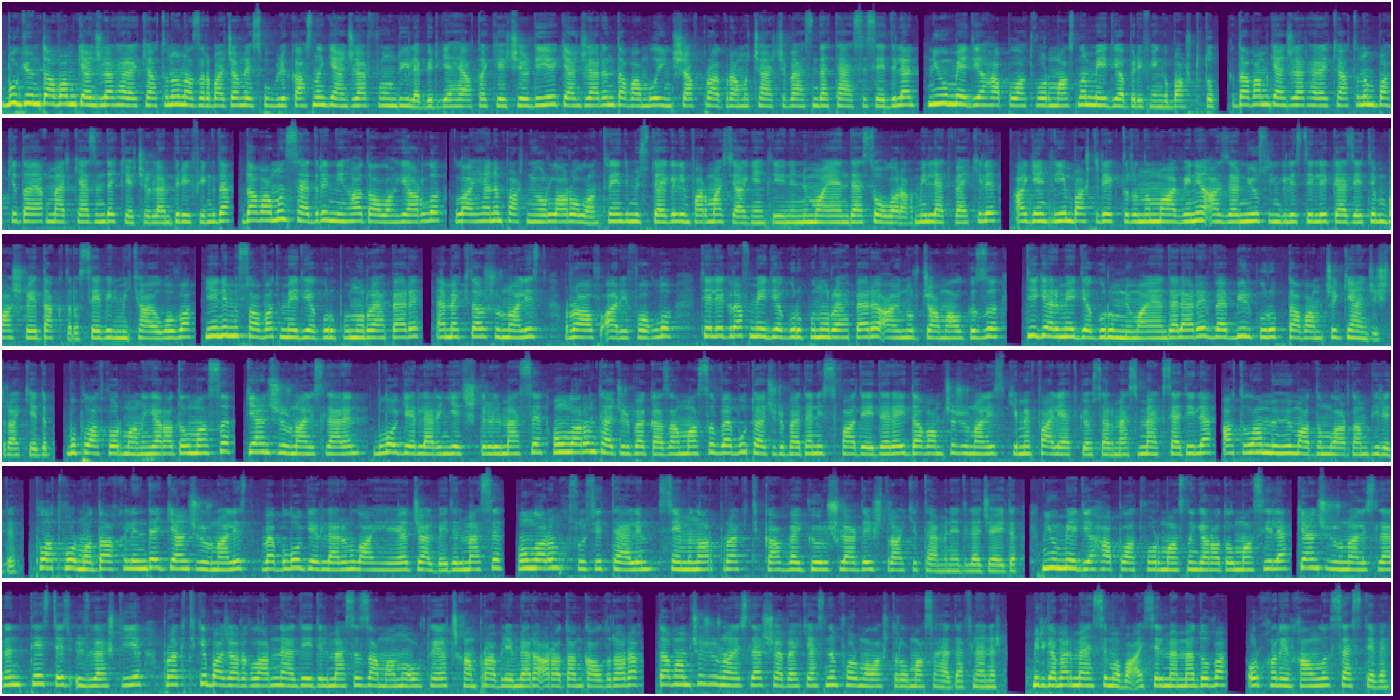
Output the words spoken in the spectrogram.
Bu gün Davam Gənclər Hərəkatının Azərbaycan Respublikasının Gənclər Fondu ilə birgə həyata keçirdiyi Gənclərin Davamlı İnkişaf Proqramı çərçivəsində təsis edilən New Media Hub platformasının media brifinqi baş tutub. Davam Gənclər Hərəkatının Bakı Dayaq Mərkəzində keçirilən brifinqdə Davamın sədri Nihad Allahyarlı, layihənin partnyorları olan Trend Müstəqil İnformasiya Agentliyinin nümayəndəsi olaraq millət vəkili, agentliyin baş direktorunun müavini Azərnews ingilis dilli qəzetin baş redaktoru Sevil Mikailova, Yeni Müsavat Media qrupunun rəhbəri, əməkdar jurnalist Rauf Arifoğlu, Teleqraf Media qrupunun rəhbəri Aynur Camal qızı, digər media qurum nümayəndələri və bir qrup davamçı gənc iştirak edib. Bu platformanın yaradılması gənc jurnalistlərin, blogerlərin yetişdirilməsi, onların təcrübə qazanması və bu təcrübədən istifadə edərək davamçı jurnalist kimi fəaliyyət göstərməsi məqsədi ilə atılan mühüm addımlardan biridir. Platforma daxilində gənc jurnalist və blogerlərin layihəyə cəlb edilməsi, onların xüsusi təlim, seminar, praktika və görüşlərdə iştirakı təmin ediləcəkdir. New Media Hub platformasının yaradılması ilə gənc jurnalistlərin tez-tez üzləşdiyi praktiki bacarıqların əldə edilməsi zamanı ortaya çıxan problemləri aradan qaldıraraq davamçı jurnalistlər şəbəkəsinin formalaşdırılması hədəflənir. Mirqəmər Mənsimova, Aysel Məmmədova, Orxan İlxanlı, Səs TV.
